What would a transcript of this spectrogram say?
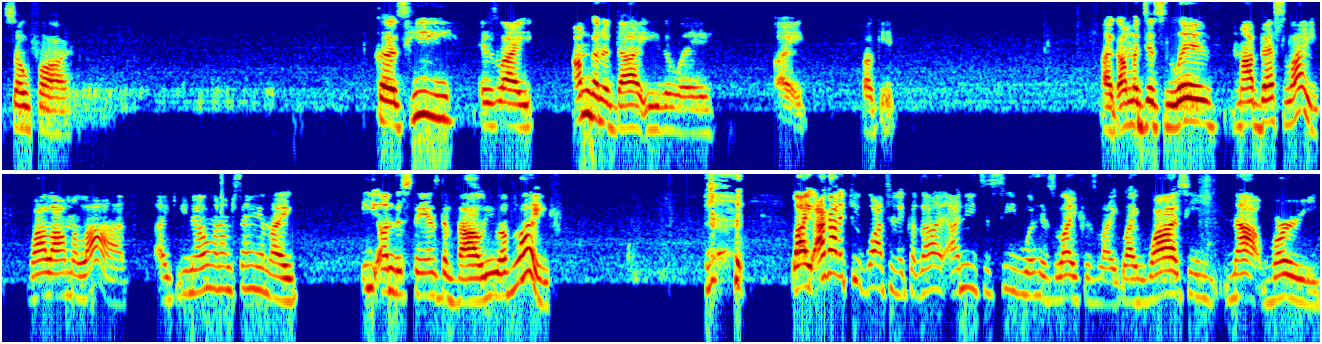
so far. Cause he is like, I'm gonna die either way. Like, fuck it. Like I'm gonna just live my best life while I'm alive. Like, you know what I'm saying? Like he understands the value of life. Like I gotta keep watching it because I, I need to see what his life is like. Like why is he not worried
